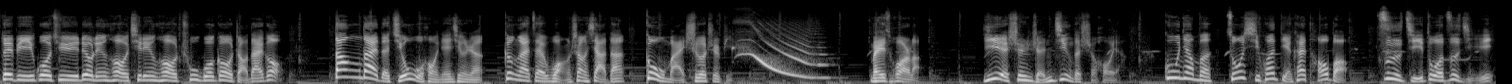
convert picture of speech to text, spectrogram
对比过去六零后、七零后出国购找代购，当代的九五后年轻人更爱在网上下单购买奢侈品。没错了，夜深人静的时候呀，姑娘们总喜欢点开淘宝自己剁自己。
